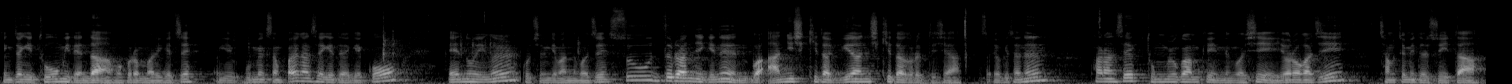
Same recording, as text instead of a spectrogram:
굉장히 도움이 된다. 뭐 그런 말이겠지? 여기 문맥상 빨간색이 되겠고 애노잉을 고치는 게 맞는 거지. soothe란 얘기는 뭐 안위시키다, 위안시키다 그런 뜻이야. 그래서 여기서는 파란색 동물과 함께 있는 것이 여러 가지 장점이 될 수 있다.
